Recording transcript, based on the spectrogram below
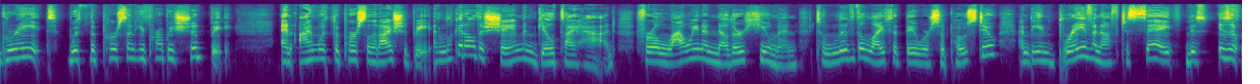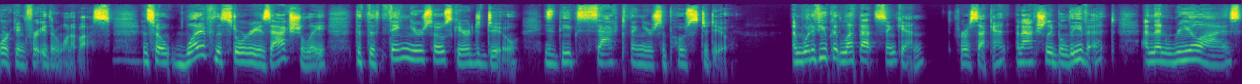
great with the person he probably should be. And I'm with the person that I should be. And look at all the shame and guilt I had for allowing another human to live the life that they were supposed to and being brave enough to say, this isn't working for either one of us. Mm. And so what if the story is actually that the thing you're so scared to do is the exact thing you're supposed to do? And what if you could let that sink in for a second and actually believe it and then realize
